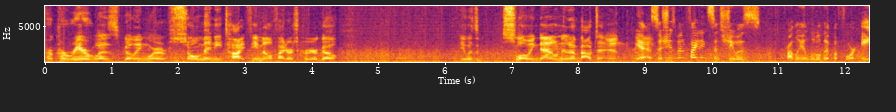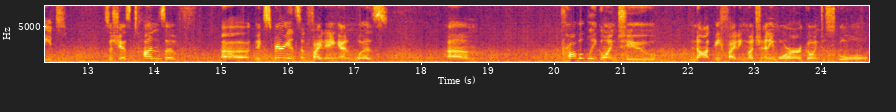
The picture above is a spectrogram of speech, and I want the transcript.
Her career was going where so many Thai female fighters' career go. It was slowing down and about to end. really. Yeah, so she's been fighting since she was probably a little bit before eight. So she has tons of uh, experience in fighting and was um, probably going to not be fighting much anymore, going to school,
